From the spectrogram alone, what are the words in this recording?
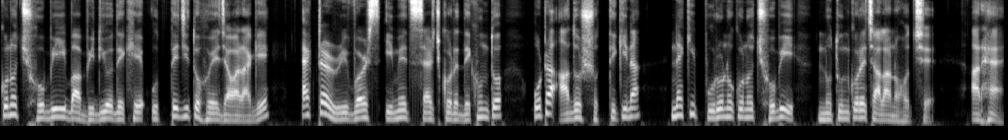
কোনো ছবি বা ভিডিও দেখে উত্তেজিত হয়ে যাওয়ার আগে একটা রিভার্স ইমেজ সার্চ করে দেখুন তো, ওটা আদৌ সত্যি কিনা, নাকি পুরনো কোনো ছবি নতুন করে চালানো হচ্ছে। আর হ্যাঁ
